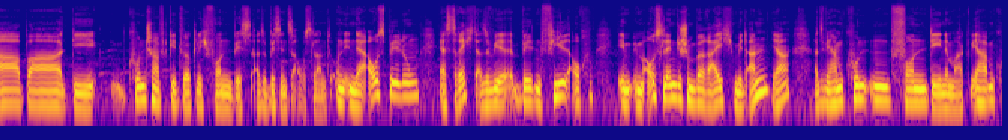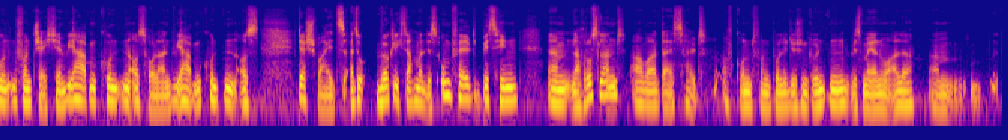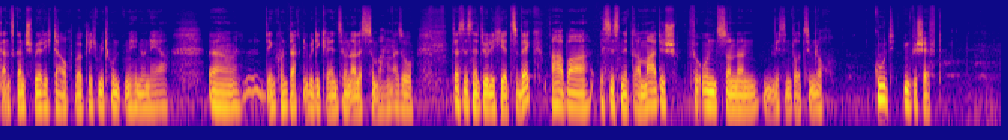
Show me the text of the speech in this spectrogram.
aber die Kundschaft geht wirklich von bis, also bis ins Ausland. Und in der Ausbildung erst recht, also wir bilden viel auch im, im ausländischen Bereich mit an. Ja? Also wir haben Kunden von Dänemark, wir haben Kunden von Tschechien, wir haben Kunden aus Holland, wir haben Kunden aus der Schweiz. Also wirklich, sag mal, das Umfeld bis hin ähm, nach Russland. Aber da ist halt aufgrund von politischen Gründen, wissen wir ja nur alle, ähm, ganz, ganz schwierig, da auch wirklich mit Hunden hin und her äh, den Kontakt über die Grenze und alles zu machen. Also das ist natürlich jetzt weg, aber es ist nicht dramatisch für uns, sondern wir sind trotzdem noch gut im Geschäft.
